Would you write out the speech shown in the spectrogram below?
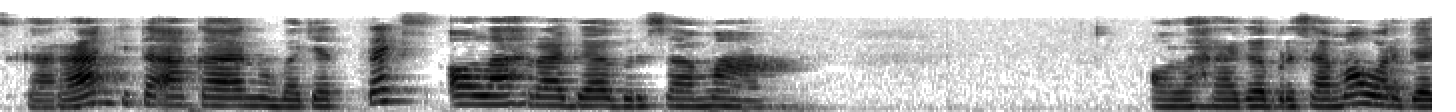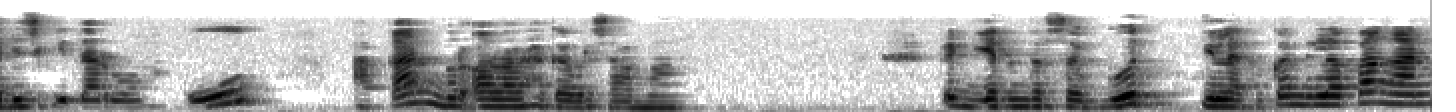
Sekarang kita akan membaca teks olahraga bersama. Olahraga bersama warga di sekitar rumahku akan berolahraga bersama. Kegiatan tersebut dilakukan di lapangan.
